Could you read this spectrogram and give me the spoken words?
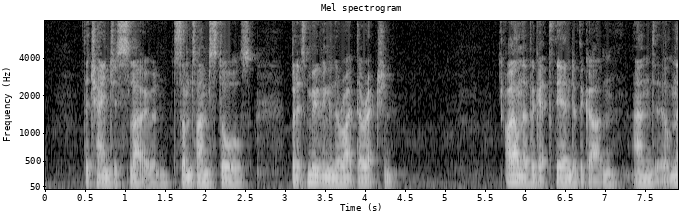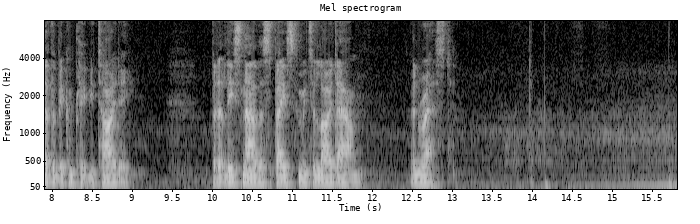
the change is slow and sometimes stalls, but it's moving in the right direction. I'll never get to the end of the garden, and it'll never be completely tidy, but at least now there's space for me to lie down and rest.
